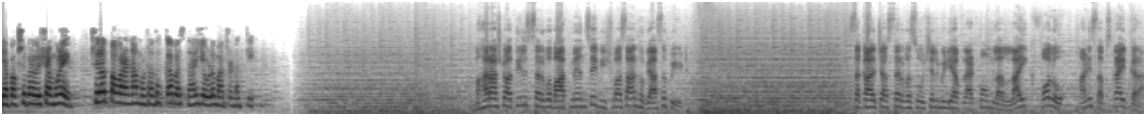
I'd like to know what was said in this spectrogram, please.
या पक्षप्रवेशामुळे शरद पवारांना मोठा धक्का बसणार एवढं मात्र नक्की. महाराष्ट्रातील सर्व बातम्यांचे विश्वासार्ह व्यासपीठ. सकाळच्या सर्व सोशल मीडिया प्लॅटफॉर्मला लाईक फॉलो आणि सबस्क्राईब करा.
